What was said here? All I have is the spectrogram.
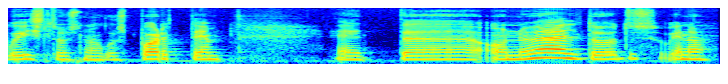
võistlus nagu sporti, et äh, on öeldud või noh,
